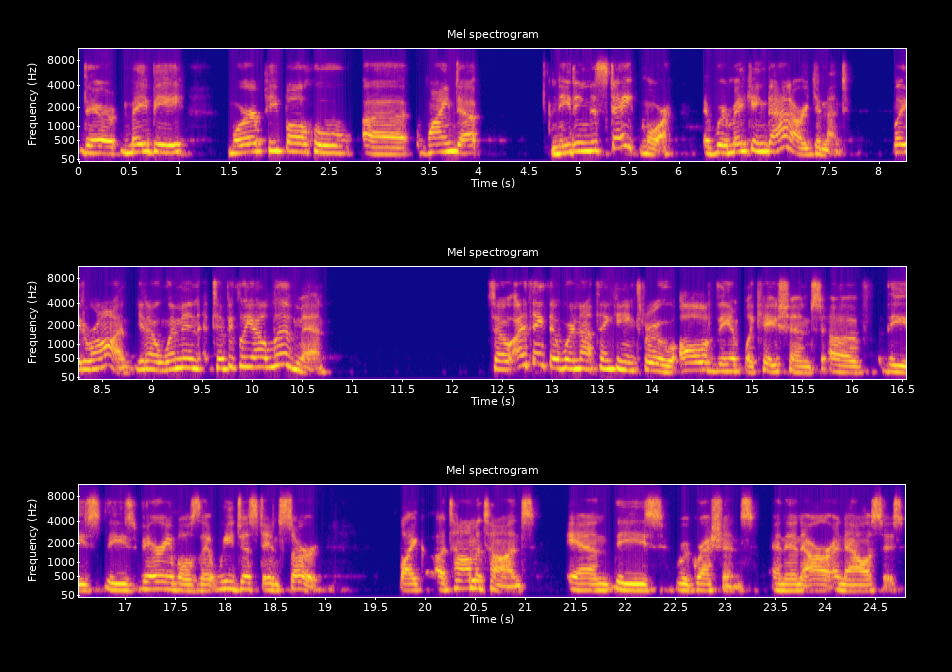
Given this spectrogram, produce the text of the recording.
there may be more people who uh, wind up needing the state more if we're making that argument later on. You know, women typically outlive men. So I think that we're not thinking through all of the implications of these, these variables that we just insert, like automatons and these regressions and then our analysis.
